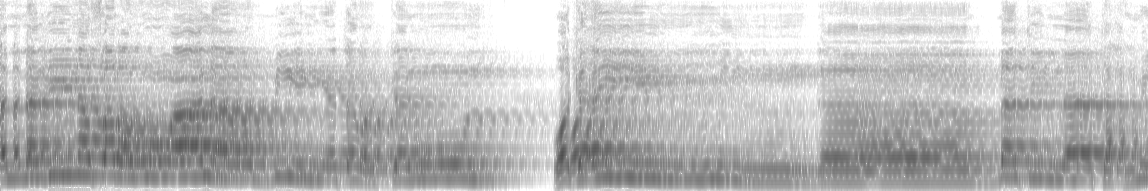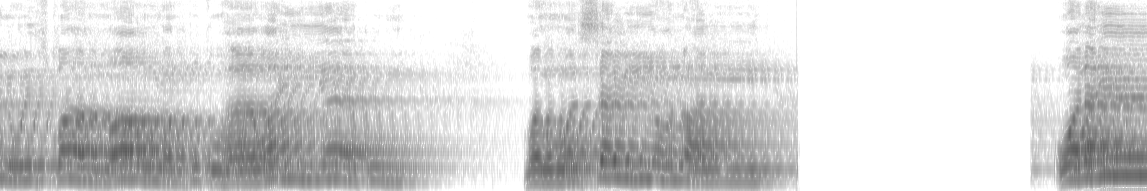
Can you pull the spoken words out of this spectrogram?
الذين صبروا وعلى ربهم يتوكلون وكأين من دابة لا تحمل رزقها الله يرزقها وإياكم وهو السميع العليم. ولئن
